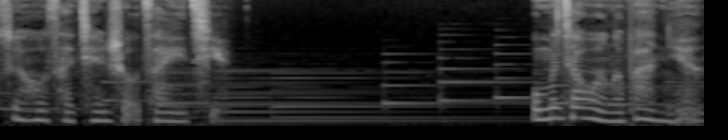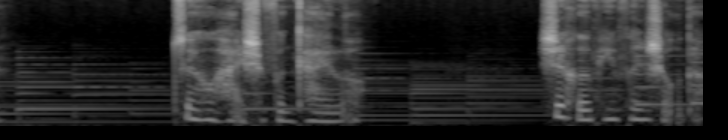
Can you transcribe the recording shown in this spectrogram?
最后才牵手在一起。我们交往了半年，最后还是分开了，是和平分手的。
